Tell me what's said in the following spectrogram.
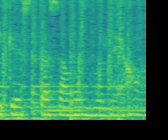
Y que estás aún muy lejos,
